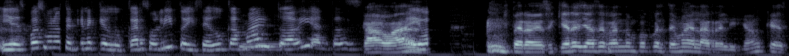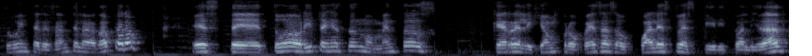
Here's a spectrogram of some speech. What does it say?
Y después uno se tiene que educar solito y se educa mal todavía, entonces... Cabal. Pero si quieres ya cerrando un poco el tema de la religión, que estuvo interesante, la verdad, pero este, tú ahorita en estos momentos, ¿qué religión profesas o cuál es tu espiritualidad?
